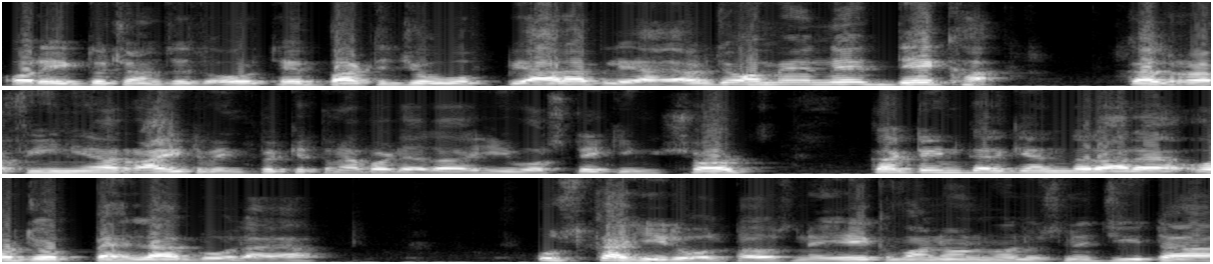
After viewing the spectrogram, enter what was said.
और एक दो चांसेस और थे बट जो वो प्यारा प्ले आया और जो हमने देखा, कल रफीनिया राइट विंग पे कितना बढ़िया था he was taking shots cut in करके अंदर आ रहा है और जो पहला गोल आया, उसका ही रोल था। उसने एक वन ऑन वन उसने जीता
